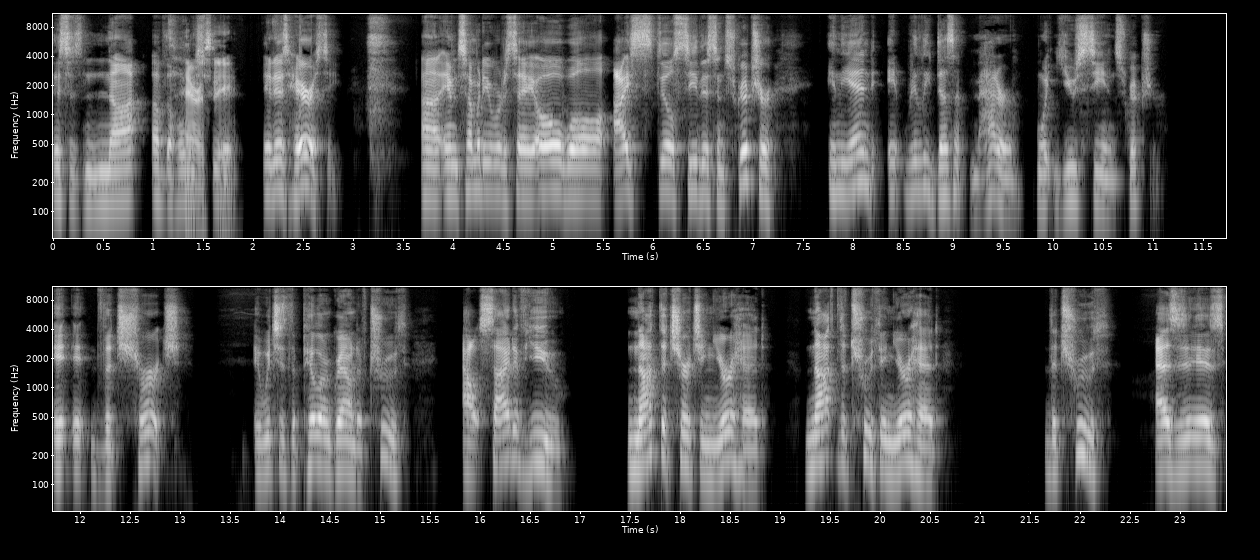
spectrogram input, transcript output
This is not of the Holy heresy. Spirit. It is heresy. uh, and somebody were to say, "Oh, well, I still see this in Scripture," in the end, it really doesn't matter what you see in Scripture. It, it the church, which is the pillar and ground of truth, outside of you, not the church in your head, not the truth in your head, the truth as it is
